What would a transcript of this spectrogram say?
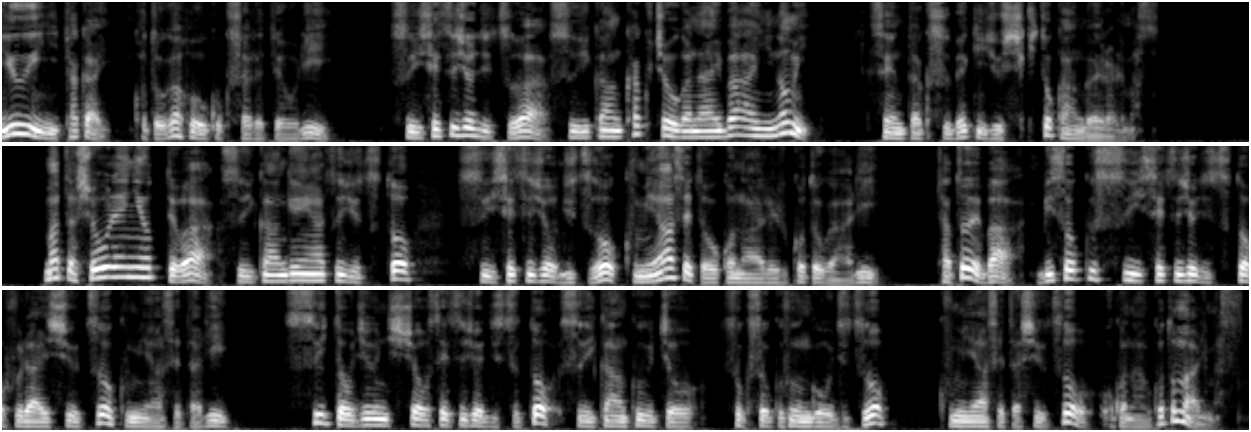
優位に高いことが報告されており、水切除術は水管拡張がない場合にのみ選択すべき術式と考えられます。また、症例によっては水管減圧術と水切除術を組み合わせて行われることがあり、例えば、微速水切除術とフライ手術を組み合わせたり、水筒十二小切除術と水管空調即速吻合術を組み合わせた手術を行うこともあります。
